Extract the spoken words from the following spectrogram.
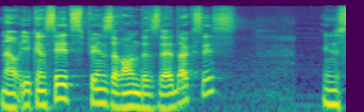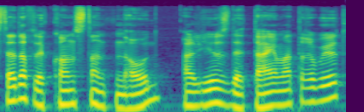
Now you can see it spins around the Z axis Instead of the constant node, I'll use the time attribute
